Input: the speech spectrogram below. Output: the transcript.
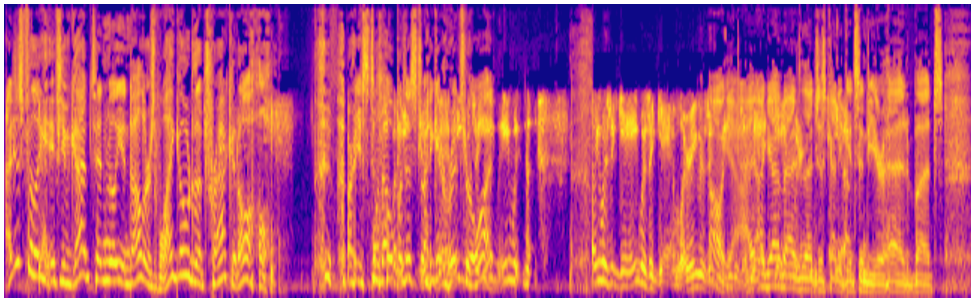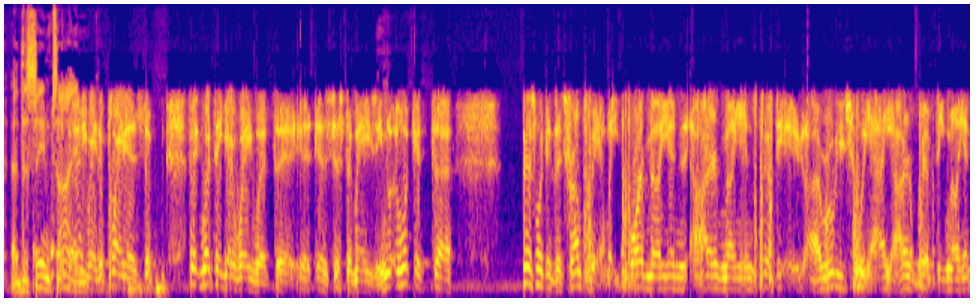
I just feel like if you've got ten million dollars, why go to the track at all? Are you still Well, no, hoping he- to try to get rich or what? He, he he was a ga- he was a gambler. He was. A, Oh yeah, was I, I gotta imagine that just kind of Yeah. gets into your head, but at the same But time, anyway, the point is the, that what they get away with uh, is just amazing. Look at. Uh, just look at the Trump family: four million, a hundred million, fifty. Uh, Rudy Giuliani, one hundred fifty million.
